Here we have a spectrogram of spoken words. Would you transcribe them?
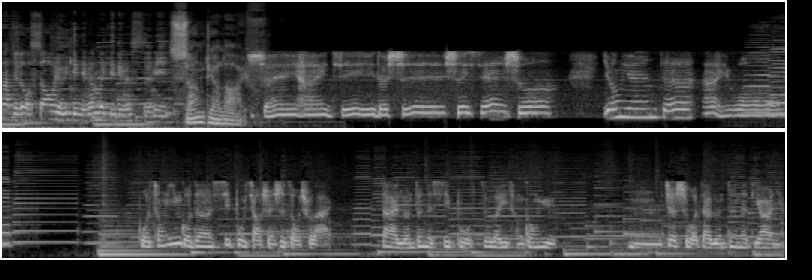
大家觉得我稍微有一点点那么一点点的实力。Sound your life。谁还记得是谁先说永远的爱我？我从英国的西部小城市走出来，在伦敦的西部租了一层公寓。嗯，这是我在伦敦的第二年。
